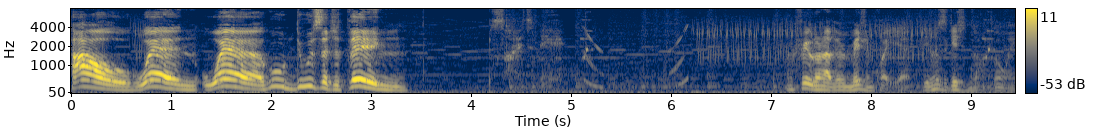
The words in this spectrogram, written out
How, when, where, who do such a thing? Afraid we don't have information quite yet. The investigation's ongoing.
